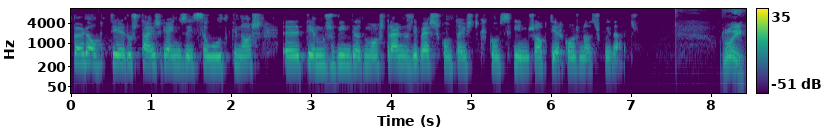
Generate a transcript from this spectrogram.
para obter os tais ganhos em saúde que nós uh, temos vindo a demonstrar nos diversos contextos que conseguimos obter com os nossos cuidados. Rui,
